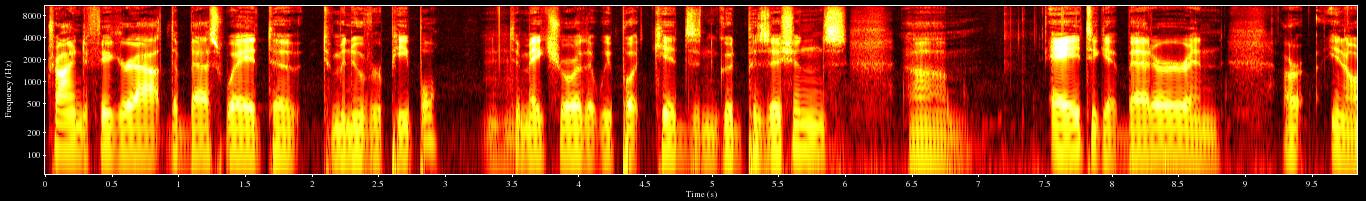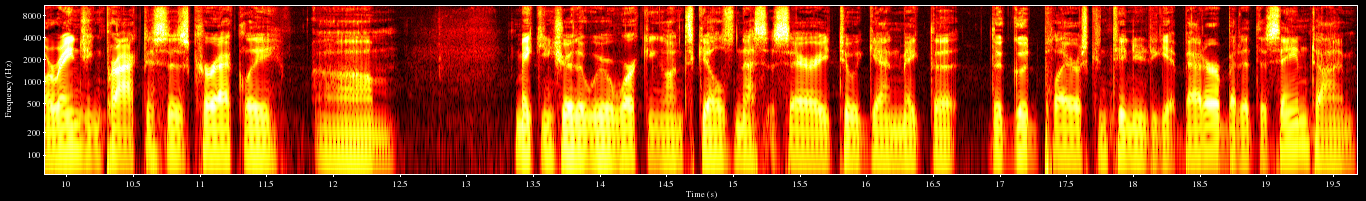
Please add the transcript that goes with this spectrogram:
trying to figure out the best way to, to maneuver people, to make sure that we put kids in good positions, um, A, to get better and, or, you know, arranging practices correctly, um, making sure that we were working on skills necessary to, again, make the, the good players continue to get better, but at the same time,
